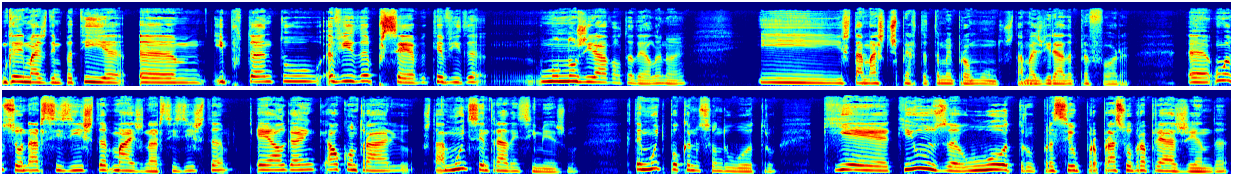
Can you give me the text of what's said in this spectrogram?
Um bocadinho mais de empatia ah, e, portanto, a vida percebe que a vida, o mundo não gira à volta dela, não é? E está mais desperta também para o mundo, está mais virada para fora. Ah, uma pessoa narcisista, mais narcisista, é alguém que, ao contrário, está muito centrada em si mesma, que tem muito pouca noção do outro, que é que usa o outro para, seu, para a sua própria agenda.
